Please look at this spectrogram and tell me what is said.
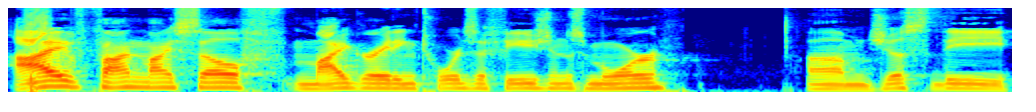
I find myself migrating towards Ephesians more. Um, just the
